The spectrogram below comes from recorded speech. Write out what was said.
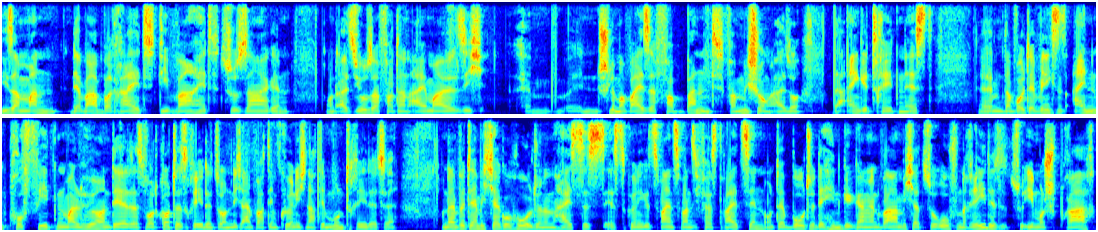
Dieser Mann, der war bereit, die Wahrheit zu sagen. Und als Josaphat dann einmal sich in schlimmer Weise verbannt, Vermischung also, da eingetreten ist, ähm, dann wollte er wenigstens einen Propheten mal hören, der das Wort Gottes redete und nicht einfach dem König nach dem Mund redete. Und dann wird er Micha geholt und dann heißt es 1. Könige 22, Vers 13, und der Bote, der hingegangen war, Micha zu rufen, redete zu ihm und sprach,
